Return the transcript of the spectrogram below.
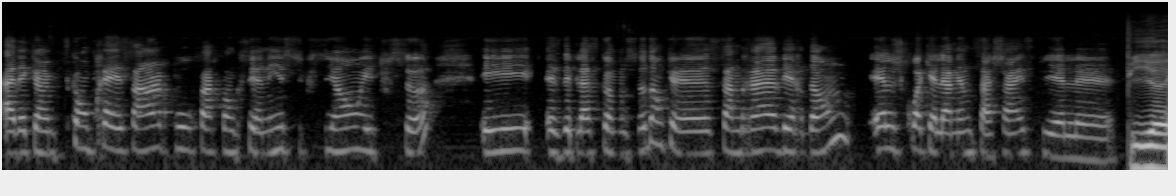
avec un petit compresseur pour faire fonctionner succion et tout ça. Et elle se déplace comme ça. Donc, euh, Sandra Verdon, elle, je crois qu'elle amène sa chaise, puis elle. Euh, puis, euh,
